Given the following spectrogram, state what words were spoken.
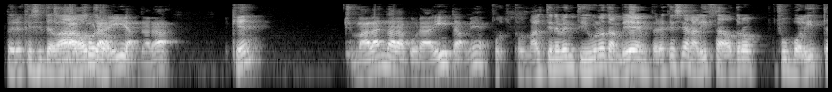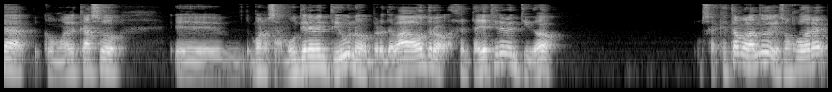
pero es que si te vas a Chumal por otro... ahí andará. ¿Quién? Chumal andará por ahí también. Pues, pues Mal tiene 21 también, pero es que si analiza a otros futbolistas, como es el caso, eh, bueno, Samu tiene 21, pero te vas a otro, Centelles tiene 22. O sea, es que estamos hablando de que son jugadores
